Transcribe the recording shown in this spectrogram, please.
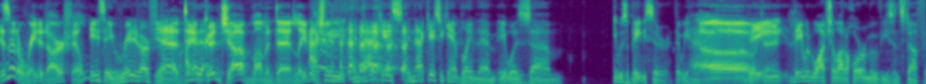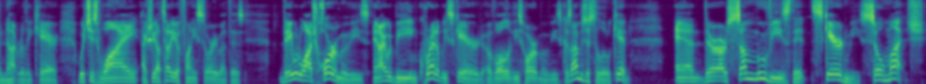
Isn't that a rated R film? It is a rated R film. Yeah, damn. had- Good job, mom and dad. Laid actually in that case in that case you can't blame them it was um it was a babysitter that we had Oh, they okay. they would watch a lot of horror movies and stuff and not really care which is why actually i'll tell you a funny story about this they would watch horror movies and i would be incredibly scared of all of these horror movies because i was just a little kid and there are some movies that scared me so much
